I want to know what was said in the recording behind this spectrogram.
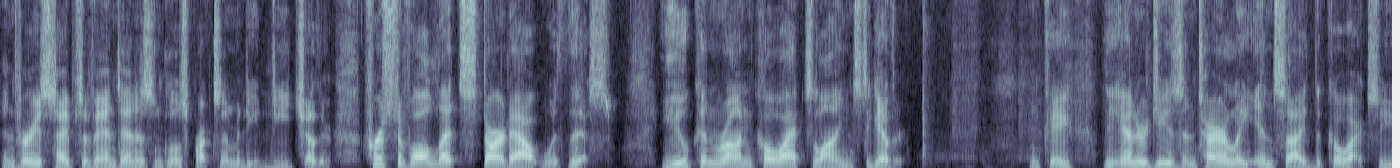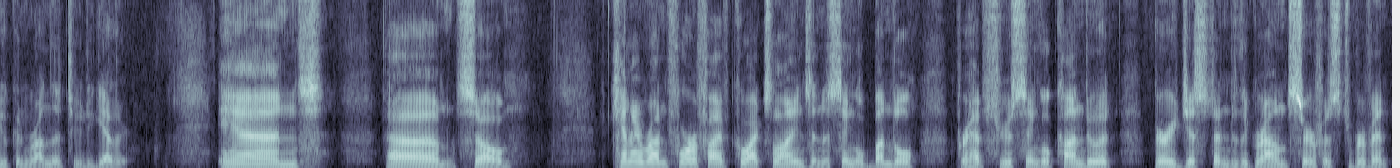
and various types of antennas in close proximity to each other. First of all, let's start out with this. You can run coax lines together. Okay, the energy is entirely inside the coax, so you can run the two together. And um, so can I run four or five coax lines in a single bundle, perhaps through a single conduit buried just under the ground surface to prevent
